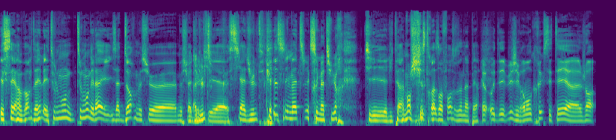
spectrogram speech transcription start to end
Et c'est un bordel et tout le monde, tout le monde est là et ils adorent Monsieur, euh, monsieur adulte, Adulte. qui est euh, si adulte, que si mature, C'est mature. qui est littéralement juste trois enfants sous un. Euh, Au début, j'ai vraiment cru que c'était euh, genre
